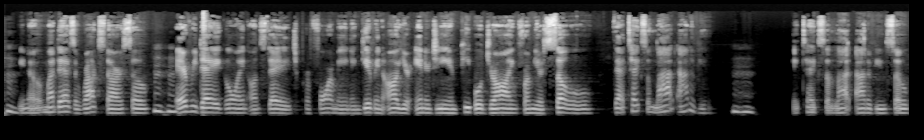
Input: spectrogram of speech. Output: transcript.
Hmm. you know my dad's a rock star so Mhm. every day going on stage performing and giving all your energy and people drawing from your soul that takes a lot out of you Mhm. it takes a lot out of you. So,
